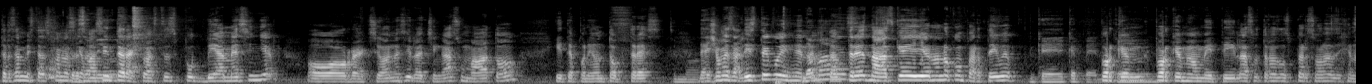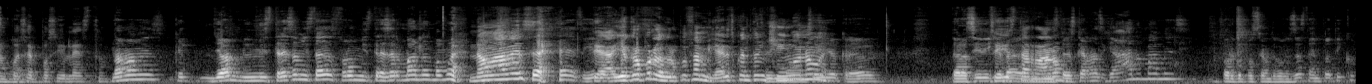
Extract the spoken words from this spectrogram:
tres amistades con las que más interactuaste vía Messenger o reacciones y la chingada sumaba todo y te ponía un top 3. Simón. De hecho me saliste, güey, en No el top mames. 3, nada más que yo no lo compartí, güey. Qué, qué pena. Porque, qué- porque me omití las otras dos personas, dije, no Sí, puede ser posible esto. No mames, que yo, mis tres amistades fueron mis tres hermanos, mamá. No mames. sí, yo creo por los grupos familiares cuenta un chingo, ¿no, Sí, güey? yo creo. Pero sí dije, Sí, la- está mis raro. tres carnales dije, ah, no mames. Porque pues cuando comenzaste también platico.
